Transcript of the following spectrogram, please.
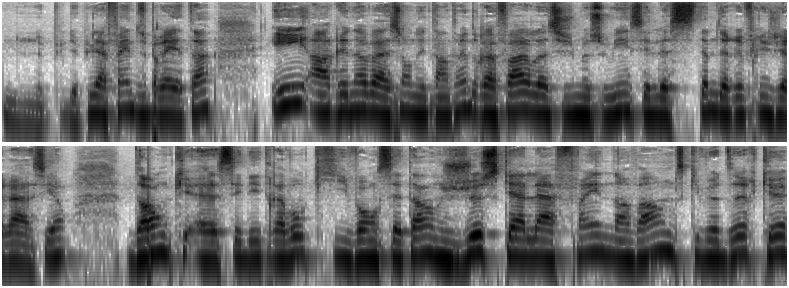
depuis, depuis la fin du printemps, est en rénovation. On est en train de refaire, là, si je me souviens, c'est le système de réfrigération. Donc, euh, c'est des travaux qui vont s'étendre jusqu'à la fin novembre, ce qui veut dire que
